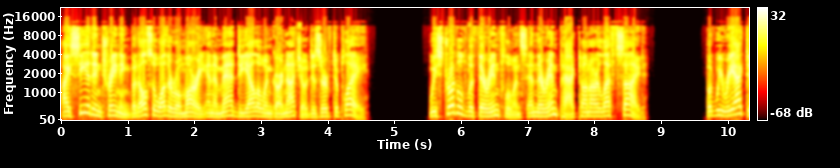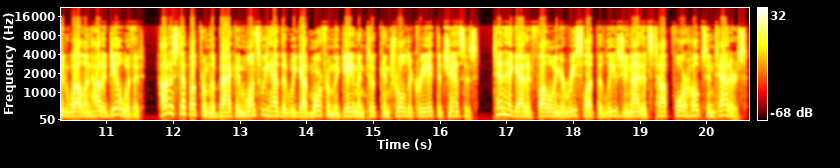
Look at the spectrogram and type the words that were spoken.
I see it in training but also other Omari and Amad Diallo and Garnacho deserve to play. We struggled with their influence and their impact on our left side. But we reacted well and how to deal with it, how to step up from the back and once we had that we got more from the game and took control to create the chances, Ten Hag added following a reslut that leaves United's top four hopes in tatters.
